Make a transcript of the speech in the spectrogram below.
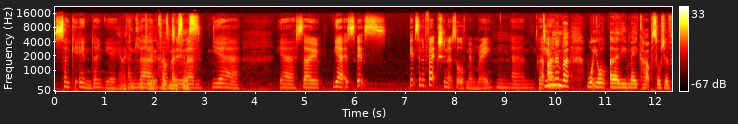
soak it in, don't you? Yeah, I think and you do. learn It's how osmosis. to. Um, yeah, yeah. So yeah, it's it's it's an affectionate sort of memory. Um, but. Do you I'm- remember what your early makeup sort of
